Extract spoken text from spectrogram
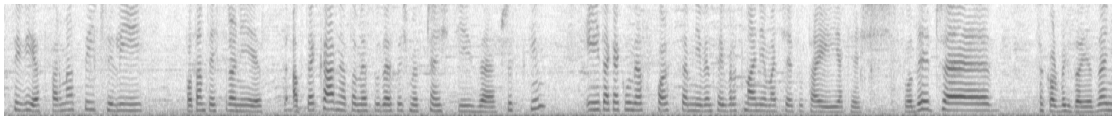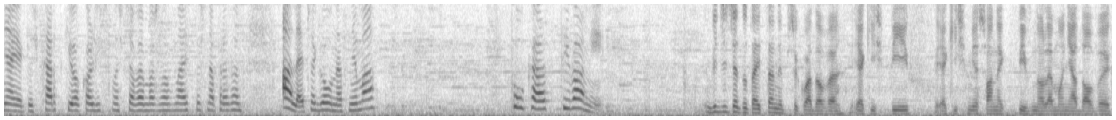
CVS Pharmacy, czyli po tamtej stronie jest apteka, natomiast tutaj jesteśmy w części ze wszystkim. I tak jak u nas w Polsce, mniej więcej w Rosmanie macie tutaj jakieś słodycze, cokolwiek do jedzenia, jakieś kartki okolicznościowe, można znaleźć coś na prezent, ale czego u nas nie ma? Półka z piwami. Widzicie tutaj ceny przykładowe jakichś piw, jakichś mieszanek piwno-lemoniadowych.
